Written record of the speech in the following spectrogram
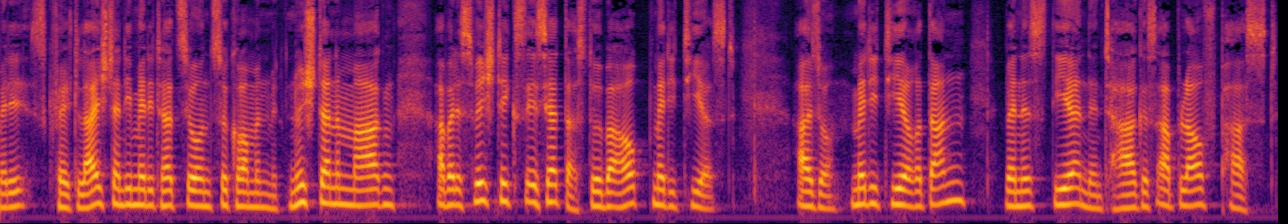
es fällt leichter in die Meditation zu kommen mit nüchternem Magen. Aber das Wichtigste ist ja, dass du überhaupt meditierst. Also meditiere dann, wenn es dir in den Tagesablauf passt.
